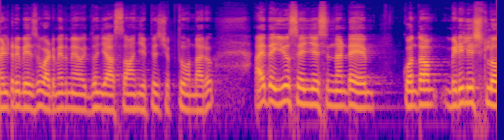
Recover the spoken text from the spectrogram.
మిలిటరీ బేస్ వాటి మీద మేము యుద్ధం చేస్తామని చెప్పేసి చెప్తూ ఉన్నారు. అయితే యూఎస్ ఏం చేసిందంటే కొంత మిడిల్ ఈస్ట్లో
